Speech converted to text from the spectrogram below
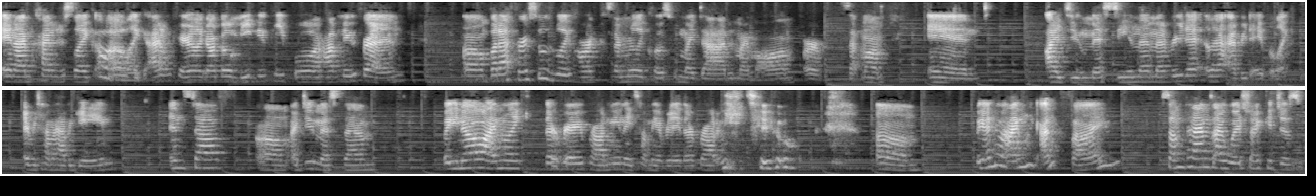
and I'm kind of just like, oh, like I don't care. Like I'll go meet new people or have new friends. Um, but at first it was really hard because I'm really close with my dad and my mom or stepmom, and I do miss seeing them every day. Not every day, but like every time I have a game and stuff. Um, I do miss them. But you know, I'm like they're very proud of me, and they tell me every day they're proud of me too. um, but yeah, no, I'm like I'm fine. Sometimes I wish I could just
